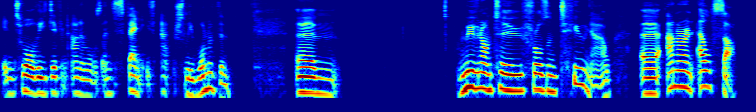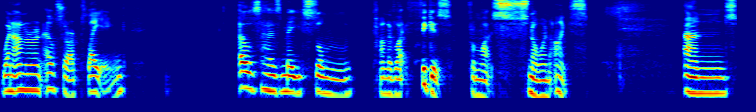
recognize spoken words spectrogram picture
into all these different animals, and Sven is actually one of them. Um, moving on to Frozen 2 now. Uh, Anna and Elsa. When Anna and Elsa are playing, Elsa has made some kind of like figures from like snow and ice. And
